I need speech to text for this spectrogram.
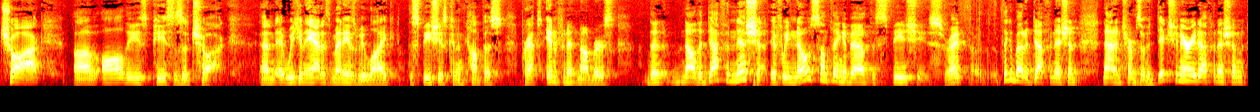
chalk of all these pieces of chalk. And it, we can add as many as we like. The species can encompass perhaps infinite numbers the, now, the definition, if we know something about the species, right? Think about a definition not in terms of a dictionary definition,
